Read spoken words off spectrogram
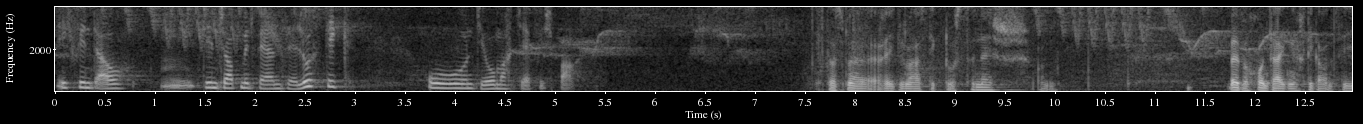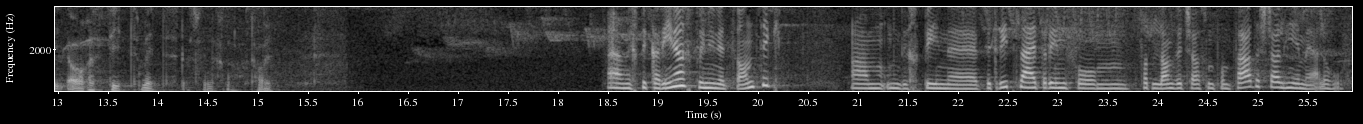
Ich finde auch mm, den Job mit Pferden sehr lustig und ja, macht sehr viel Spaß. Dass man regelmäßig draußen ist und man bekommt eigentlich die ganze Jahreszeit mit. Das finde ich noch toll. Ähm, ich bin Karina, ich bin 29 ähm, und ich bin äh, Betriebsleiterin vom, von der Landwirtschaft und vom Pferdestall hier im Erlenhof.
